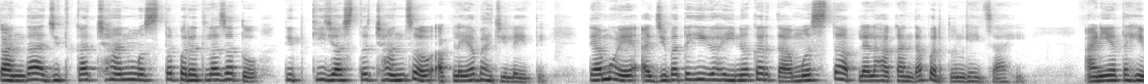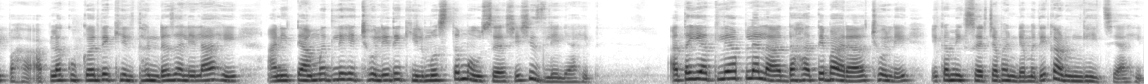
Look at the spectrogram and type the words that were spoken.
कांदा जितका छान मस्त परतला जातो तितकी जास्त छान चव आपल्या या भाजीला येते. त्यामुळे अजिबातही घाई न करता मस्त आपल्याला हा कांदा परतून घ्यायचा आहे. आणि आता हे पहा आपला कुकर देखील थंड झालेला आहे आणि त्यामधले हे छोले देखील मस्त मऊसे असे शिजलेले आहेत. आता यातले आपल्याला दहा ते बारा छोले एका मिक्सरच्या भांड्यामध्ये काढून घ्यायचे आहेत.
